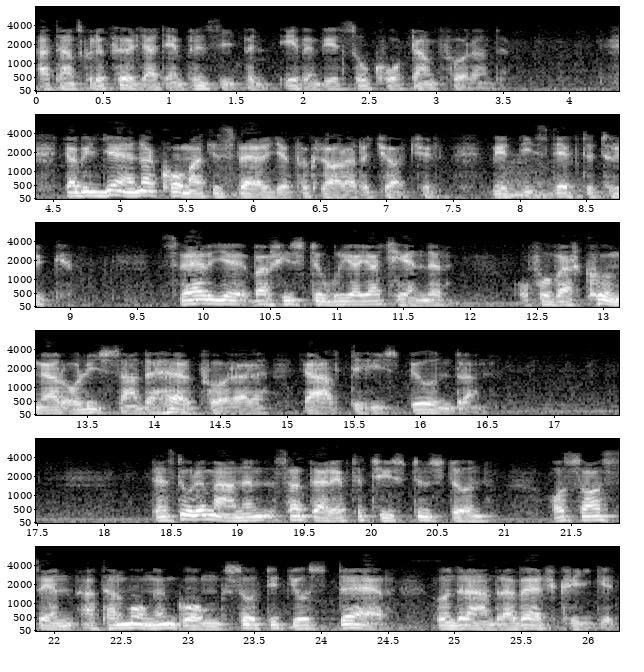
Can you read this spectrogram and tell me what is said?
att han skulle följa den principen även vid ett så kort anförande. Jag vill gärna komma till Sverige, förklarade Churchill med ett visst eftertryck. Sverige vars historia jag känner och för vars kungar och lysande härförare jag alltid hyst beundran. Den store mannen satt därefter tyst en stund och sa sen att han mången gång suttit just där under andra världskriget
